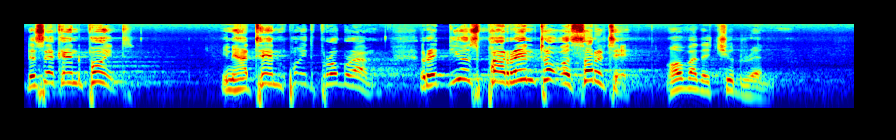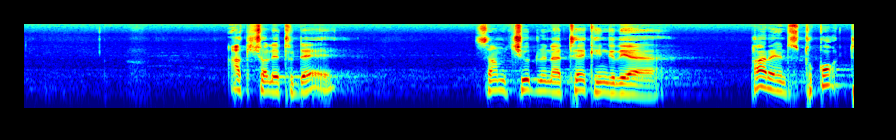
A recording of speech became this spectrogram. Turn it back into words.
The second point in her 10 point program reduce parental authority over the children. Actually, today, some children are taking their parents to court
